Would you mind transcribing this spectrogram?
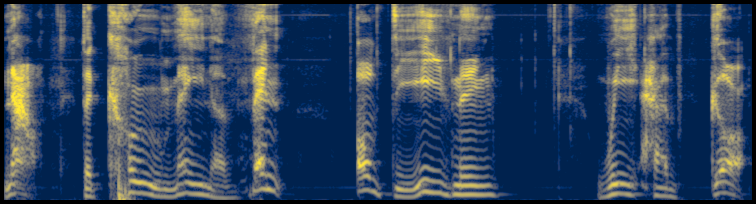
Now, the co-main event of the evening we have got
